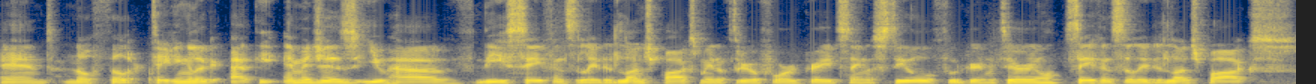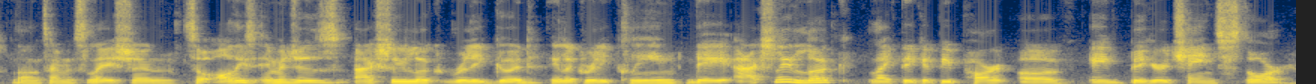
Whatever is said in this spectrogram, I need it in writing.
and no filler. Taking a look at the images, you have the safe insulated lunchbox made of 304 grade stainless steel food grade material, safe insulated lunchbox, long time insulation. So all these images actually look really good. They look really clean. They actually look like they could be part of a bigger chain store.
